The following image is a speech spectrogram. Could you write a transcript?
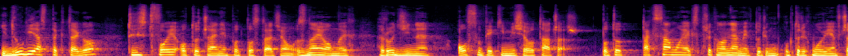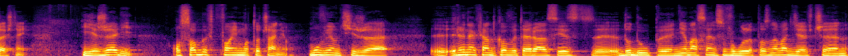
I drugi aspekt tego to jest Twoje otoczenie pod postacią znajomych, rodziny, osób, jakimi się otaczasz. Bo to tak samo jak z przekonaniami, o których mówiłem wcześniej. Jeżeli osoby w Twoim otoczeniu mówią Ci, że rynek randkowy teraz jest y, do dupy, nie ma sensu w ogóle poznawać dziewczyn,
